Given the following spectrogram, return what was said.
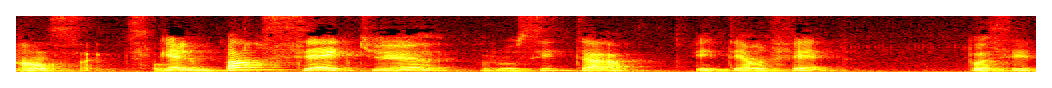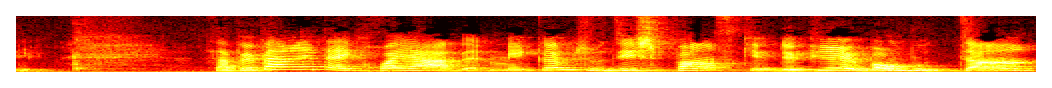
enceinte. Donc, elle pensait que Rosita était en fait possédée. Ça peut paraître incroyable, mais comme je vous dis, je pense que depuis un bon bout de temps,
